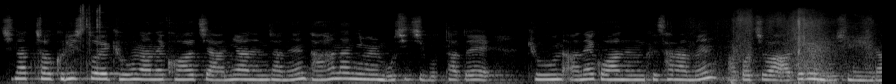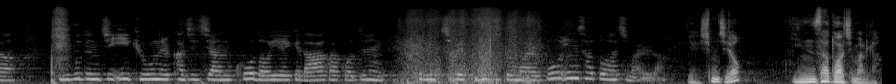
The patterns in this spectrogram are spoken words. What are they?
지나쳐 그리스도의 교훈 안에 거하지 아니하는 자는 다 하나님을 모시지 못하되 교훈 안에 거하는 그 사람은 아버지와 아들을 모시느니라 누구든지 이 교훈을 가지지 않고 너희에게 나아가거든 그를 집에 들이지도 말고 인사도 하지 말라 예, 심지어 인사도 하지 말라.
